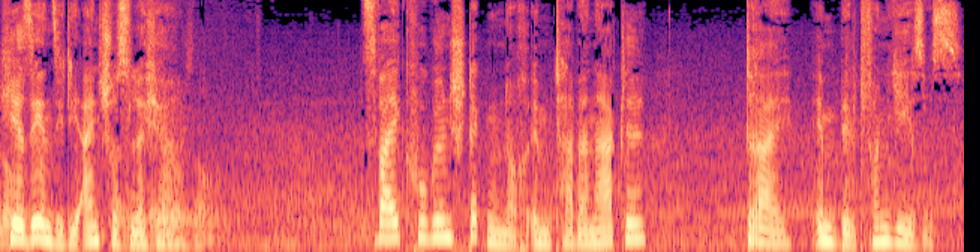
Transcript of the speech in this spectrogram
Hier sehen Sie die Einschusslöcher. Zwei Kugeln stecken noch im Tabernakel, drei im Bild von Jesus.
